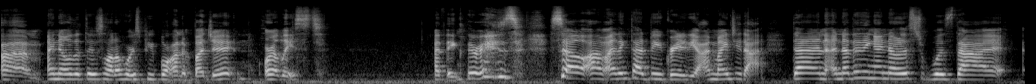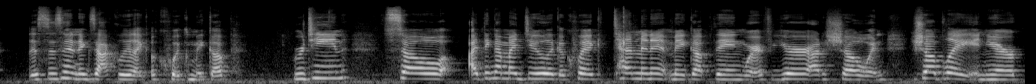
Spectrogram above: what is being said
Um, I know that there's a lot of horse people on a budget or at least I think there is. So um, I think that'd be a great idea. I might do that. Then another thing I noticed was that this isn't exactly like a quick makeup routine. So I think I might do like a quick 10 minute makeup thing where if you're at a show and you show up late and your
